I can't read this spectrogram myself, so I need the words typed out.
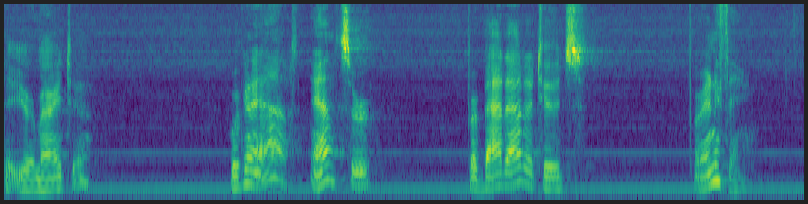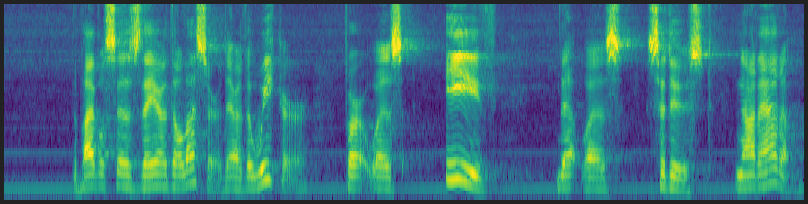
that you're married to? We're going to ask, answer for bad attitudes, for anything. The Bible says they are the lesser, they are the weaker, for it was Eve that was seduced, not Adam.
